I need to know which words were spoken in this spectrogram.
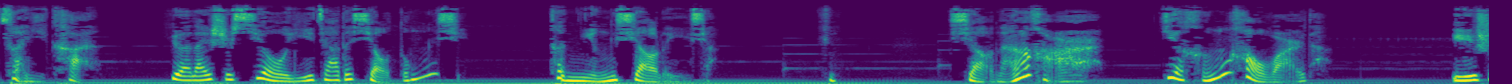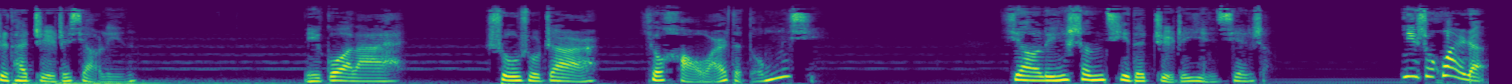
再一看。原来是秀姨家的小东西，他狞笑了一下，哼，小男孩也很好玩的。于是他指着小林：“你过来，叔叔这儿有好玩的东西。”小林生气的指着尹先生：“你是坏人，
